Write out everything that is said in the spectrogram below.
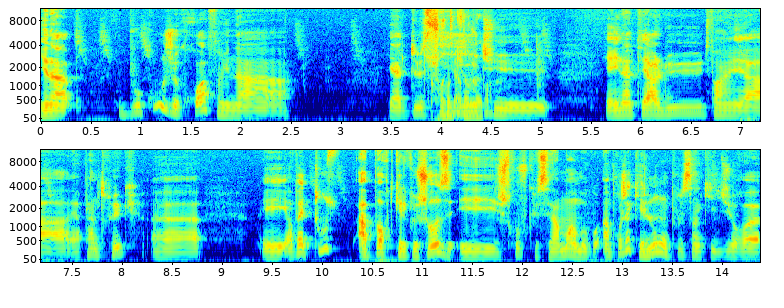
il y en a beaucoup, je crois. Enfin, il y en a. Il y a deux skits, tu- il y a une interlude, enfin, il y a, il y a plein de trucs. euh, Et en fait, tous apporte quelque chose et je trouve que c'est vraiment un, beau un projet qui est long en plus, hein, qui dure. euh,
